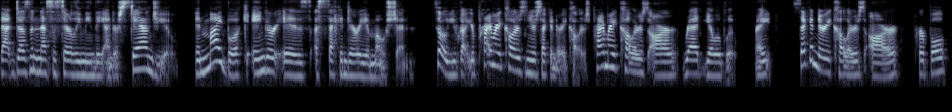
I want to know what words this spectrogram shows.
That doesn't necessarily mean they understand you. In my book, anger is a secondary emotion. So you've got your primary colors and your secondary colors. Primary colors are red, yellow, blue, right? Secondary colors are purple,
